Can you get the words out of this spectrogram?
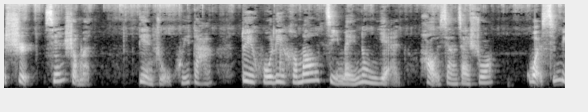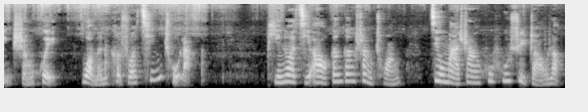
是，先生们。店主回答，对狐狸和猫挤眉弄眼，好像在说：“我心领神会，我们可说清楚了。”皮诺吉奥刚刚上床，就马上呼呼睡着了。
